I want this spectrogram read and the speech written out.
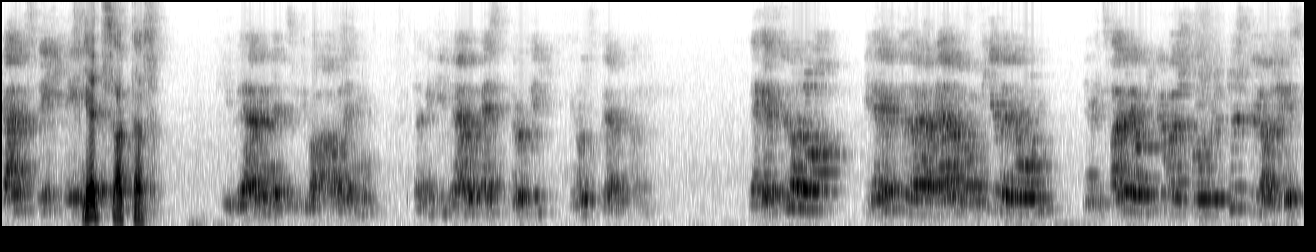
Ganz wichtig, Jetzt sagt das. die Wärmenetze überarbeiten, damit die Wärme bestmöglich genutzt werden kann. Wer jetzt immer noch die Hälfte seiner Wärme von 4 Millionen, nämlich 2 Millionen Kilowattstunden durch Tischkühler bläst,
